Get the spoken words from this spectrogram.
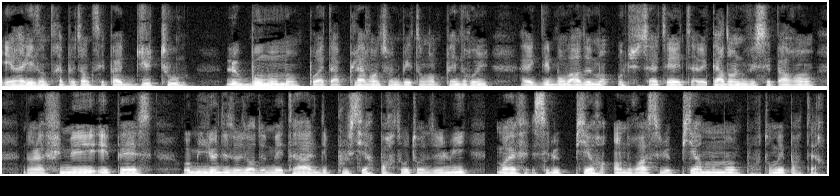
Il réalise en très peu de temps que c'est pas du tout le bon moment pour être à plat ventre sur le béton en pleine rue, avec des bombardements au-dessus de sa tête, avec perdant de vue ses parents, dans la fumée épaisse, au milieu des odeurs de métal, des poussières partout autour de lui. Bref, c'est le pire endroit, c'est le pire moment pour tomber par terre.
